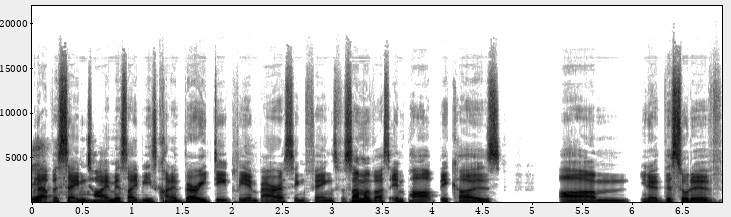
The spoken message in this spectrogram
But Yeah, at the same time it's like these kind of very deeply embarrassing things for some of us in part because um you know the sort of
